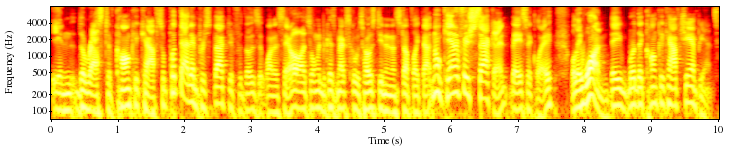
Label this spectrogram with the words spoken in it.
in the rest of CONCACAF. So put that in perspective for those that want to say, oh, it's only because Mexico was hosting it and stuff like that. No, Canada finished second, basically. Well, they won. They were the CONCACAF champions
